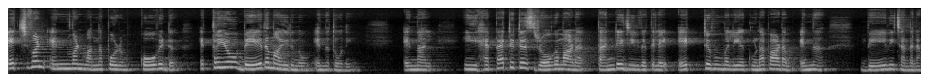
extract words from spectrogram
എച്ച് വൺ എൻ വൺ വന്നപ്പോഴും കോവിഡ് എത്രയോ ഭേദമായിരുന്നു എന്ന് തോന്നി. എന്നാൽ ഈ ഹെപ്പാറ്റൈറ്റിസ് രോഗമാണ് തന്റെ ജീവിതത്തിലെ ഏറ്റവും വലിയ ഗുണപാഠം എന്ന് ദേവി ചന്ദന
